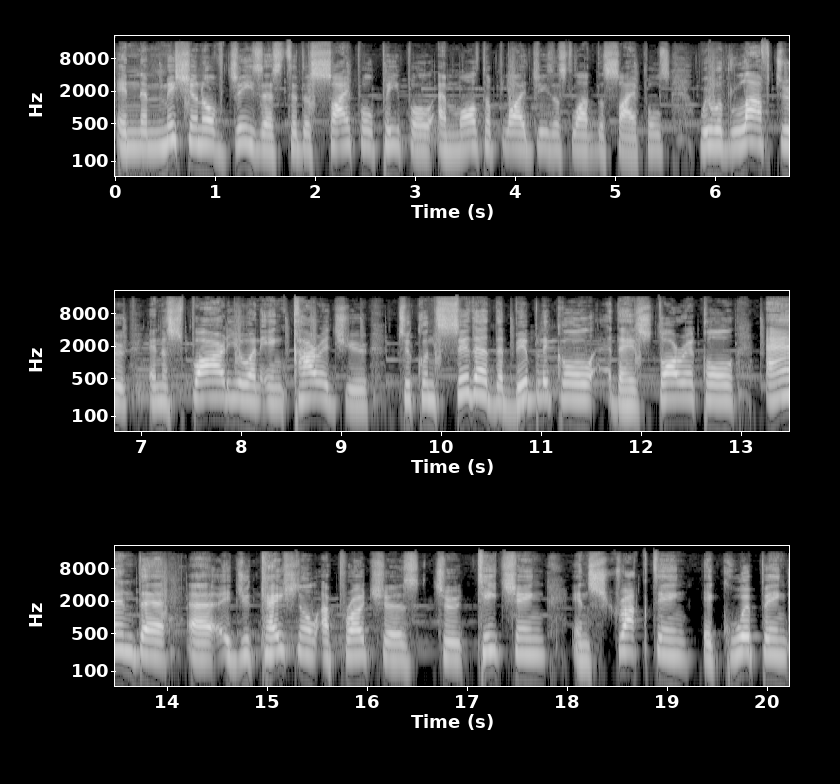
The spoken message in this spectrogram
in the mission of Jesus to disciple people and multiply Jesus like disciples. We would love to inspire you and encourage you to consider the biblical, the historical, and the uh, educational approaches to teaching, instructing, equipping,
